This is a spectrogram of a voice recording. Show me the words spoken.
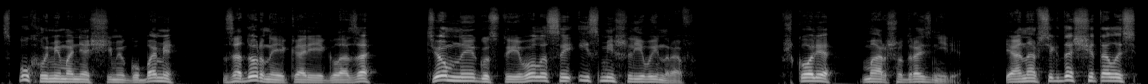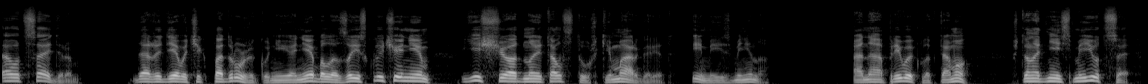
с пухлыми манящими губами, задорные карие глаза, темные густые волосы и смешливый нрав. В школе Маршу дразнили, и она всегда считалась аутсайдером. Даже девочек-подружек у нее не было, за исключением еще одной толстушки, Маргарет, имя изменено. Она привыкла к тому, что над ней смеются —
